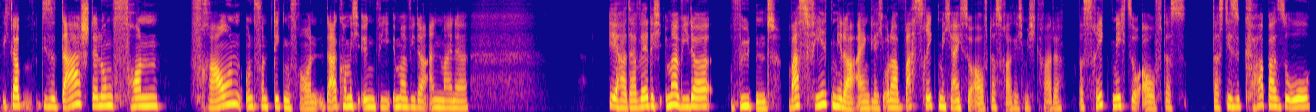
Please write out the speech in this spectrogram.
ich glaube, diese Darstellung von Frauen und von dicken Frauen. Da komme ich irgendwie immer wieder an meine, ja, da werde ich immer wieder wütend. Was fehlt mir da eigentlich oder was regt mich eigentlich so auf? Das frage ich mich gerade. Was regt mich so auf, dass, dass diese Körper so,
